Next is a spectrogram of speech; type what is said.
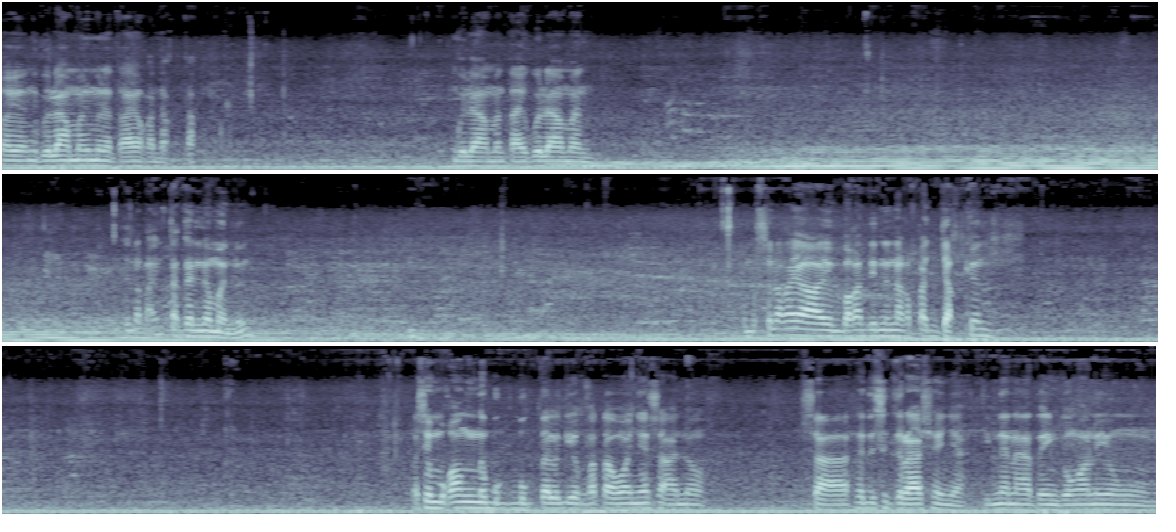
So yun, gulaman muna tayo kadaktak. Gulaman tayo, gulaman. Kinakain tagal naman nun. Kamusta na kaya yun? Baka di na nakapadyak yun. Kasi mukhang nabugbog talaga yung katawan niya sa ano sa sa disgrasya niya. Tingnan natin kung ano yung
